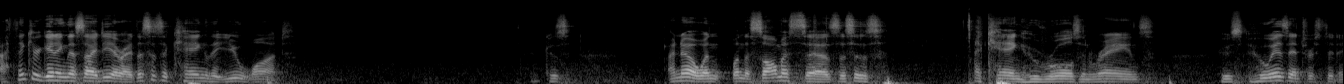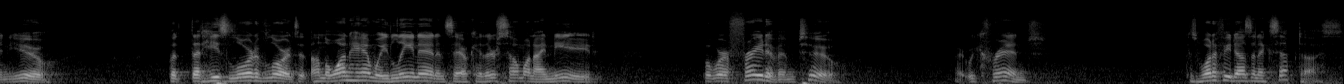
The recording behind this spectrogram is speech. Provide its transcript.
I think you're getting this idea right. This is a king that you want. Because I know when, when the psalmist says this is a king who rules and reigns, who's, who is interested in you, but that he's Lord of Lords. On the one hand, we lean in and say, okay, there's someone I need, but we're afraid of him too. Right? We cringe. Because what if he doesn't accept us?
